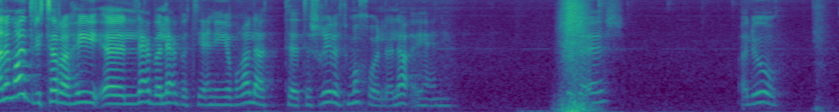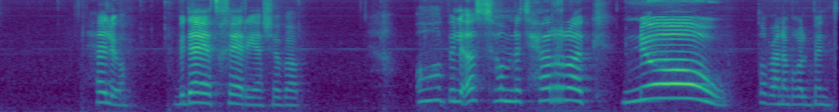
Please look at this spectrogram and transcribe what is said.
أنا ما أدري ترى هي اللعبة لعبة يعني يبغى لها تشغيله مخ ولا لا يعني. كذا إيش؟ ألو؟ حلو. بداية خير يا شباب. أوه بالأسهم نتحرك. نو! طبعا أبغى البنت.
